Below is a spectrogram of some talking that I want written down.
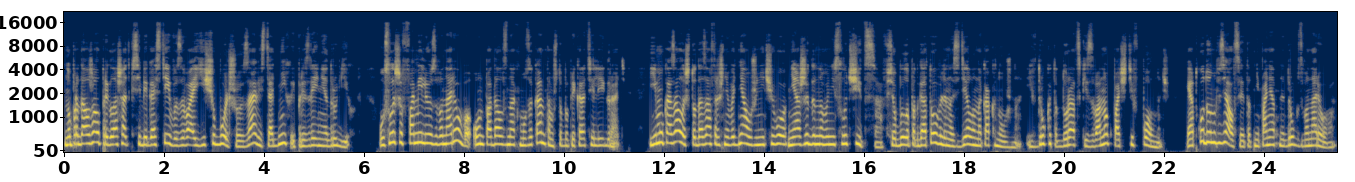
но продолжал приглашать к себе гостей, вызывая еще большую зависть одних и презрение других. Услышав фамилию Звонарева, он подал знак музыкантам, чтобы прекратили играть. Ему казалось, что до завтрашнего дня уже ничего неожиданного не случится. Все было подготовлено, сделано как нужно. И вдруг этот дурацкий звонок почти в полночь. И откуда он взялся, этот непонятный друг Звонарева?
